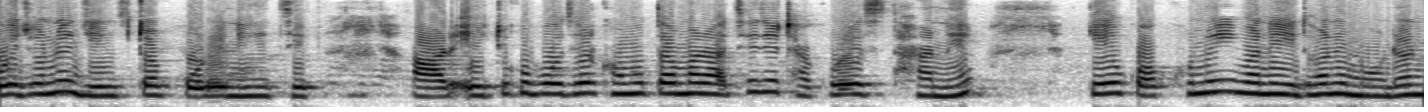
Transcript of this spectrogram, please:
ওই জন্য জিন্স টপ পরে নিয়েছি। আর এইটুকু বোঝার ক্ষমতা আমার আছে যে ঠাকুরের স্থানে কেউ কখনোই মানে এই ধরনের মডার্ন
